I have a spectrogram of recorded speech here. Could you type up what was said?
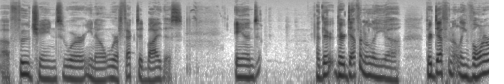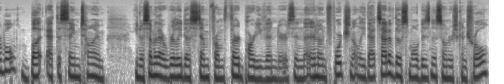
uh, food chains were you know were affected by this, and they're they're definitely uh, they're definitely vulnerable, but at the same time, you know, some of that really does stem from third party vendors. And, and unfortunately, that's out of those small business owners' control.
